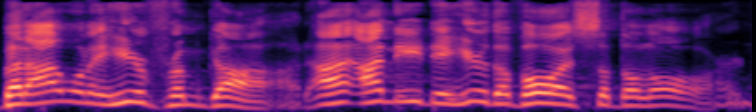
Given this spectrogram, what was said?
But I want to hear from God. I, I need to hear the voice of the Lord.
